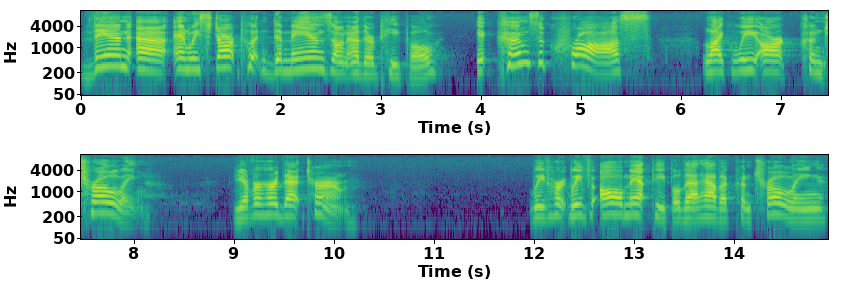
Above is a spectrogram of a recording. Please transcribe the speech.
then, uh, and we start putting demands on other people, it comes across like we are controlling. You ever heard that term? We've, heard, we've all met people that have a controlling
